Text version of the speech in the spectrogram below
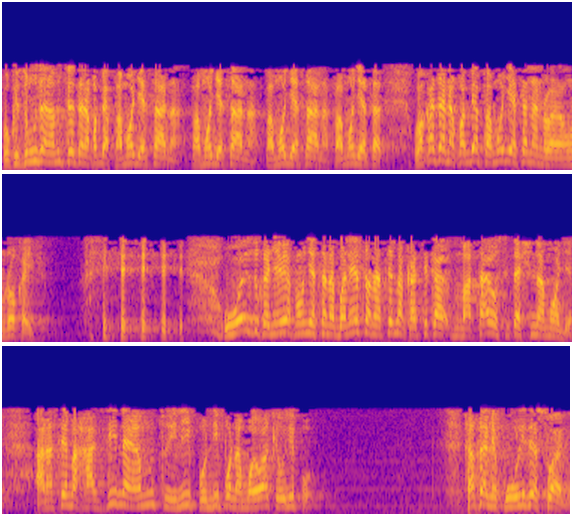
ukizungumza na mtu yote anakwambia pamoja sana pamoja sana pamoja sana pamoja sana. Wakati anakwambia pamoja sana ndo anaondoka hivyo. Huwezi ukanyambia pamoja sana. Bwana yesu anasema katika matayo sita ishiri na moja anasema hazina ya mtu ilipo ndipo na moyo wake ulipo. Sasa nikuulize swali.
